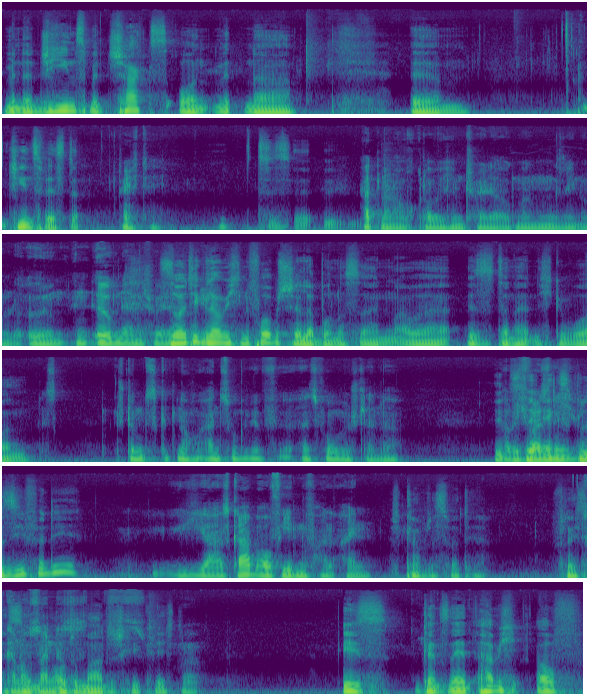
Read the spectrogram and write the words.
mit einer Jeans, mit Chucks und mit einer ähm, Jeansweste. Richtig. Das äh, Hat man auch, glaube ich, im Trailer irgendwann gesehen. Oder in irgendeinem Trailer. sollte, glaube ich, ein Vorbestellerbonus sein, aber ist es dann halt nicht geworden. Stimmt, es gibt noch einen Anzug als Vorbesteller. Ist Aber ich der weiß nicht- exklusiv für die? Ja, es gab auf jeden Fall einen. Ich glaube, das war der. Vielleicht Es hast du auch sein, ihn es- automatisch gekriegt. Ja. Ist ganz nett. Habe ich auf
